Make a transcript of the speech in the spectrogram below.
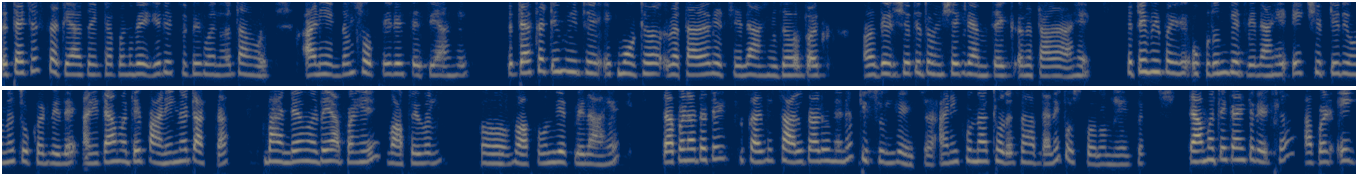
तर त्याच्याचसाठी आज एक आपण वेगळी रेसिपी बनवत आहोत आणि एकदम सोपी रेसिपी आहे. तर त्यासाठी मी इथे एक मोठं रताळं घेतलेलं आहे. जवळपास दीडशे ते दोनशे ग्रॅमचं एक रताळं आहे. तर ते मी पहिले उकडून घेतलेलं आहे. एक शिट्टी देऊनच उकडलेलं आहे आणि त्यामध्ये पाणी न टाकता भांड्यामध्ये आपण हे वाफेवर वाफवून घेतलेलं आहे. तर आपण आता ते साल काढून आहे ना किसून घ्यायचं आणि पुन्हा थोडंसं हाताने कुस्करून घ्यायचं. त्यामध्ये काय करायचं, आपण एक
